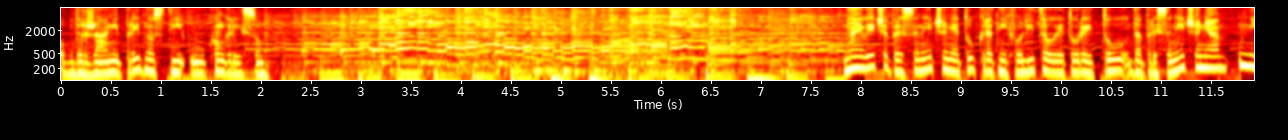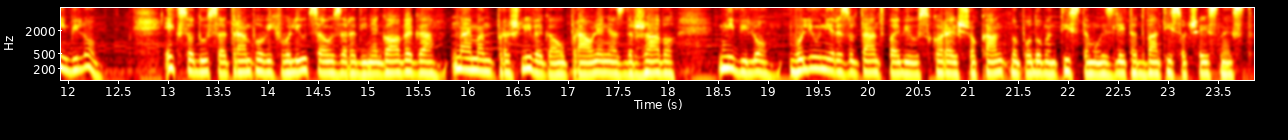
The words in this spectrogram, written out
obdržani prednosti v kongresu. Največje presenečenje tokratnih volitev je torej to, da presenečenja ni bilo. Eksodusa Trumpovih voljivcev zaradi njegovega najmanj prašljivega upravljanja z državo ni bilo, volivni rezultat pa je bil skoraj šokantno podoben tistemu iz leta 2016.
